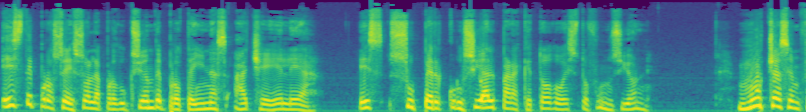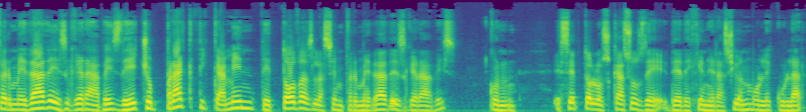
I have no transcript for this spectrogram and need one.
Este proceso, la producción de proteínas HLA, es supercrucial para que todo esto funcione muchas enfermedades graves, de hecho prácticamente todas las enfermedades graves, con, excepto los casos de, degeneración molecular,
